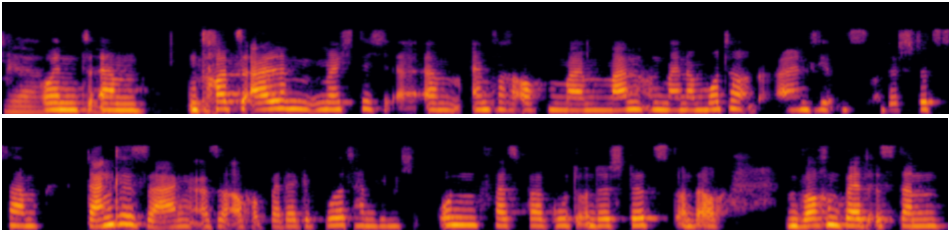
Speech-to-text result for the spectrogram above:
Ja. Und, ähm, und trotz allem möchte ich ähm, einfach auch meinem Mann und meiner Mutter und allen, die uns unterstützt haben, Danke sagen. Also auch bei der Geburt haben die mich unfassbar gut unterstützt und auch im Wochenbett ist dann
